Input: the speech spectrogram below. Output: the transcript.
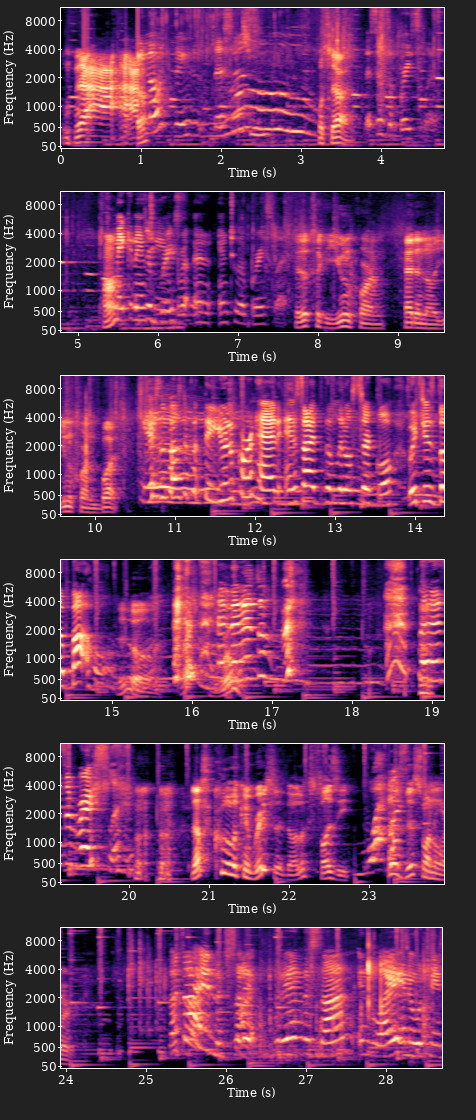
Cool. You know, this, this is What's that? this is a bracelet. Huh? Make it into a, bra- an, into a bracelet. It looks like a unicorn head and a unicorn butt. You're supposed to put the unicorn head inside the little circle, which is the butthole. Ew. and then it's a then it's a bracelet. That's a cool looking bracelet though. It looks fuzzy. What? How does this one work? That's not in the sun. Put it, put it in the sun, in the light, and it will change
